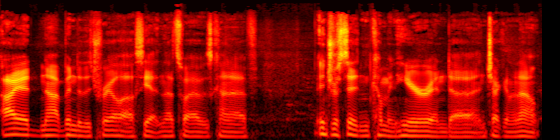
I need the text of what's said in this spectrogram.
I had not been to the Trail House yet, and that's why I was kind of interested in coming here and uh, and checking it out.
